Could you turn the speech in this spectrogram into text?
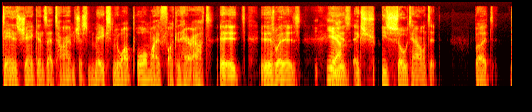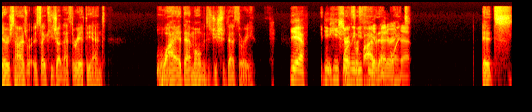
Daniss Jenkins at times just makes me want to pull my fucking hair out. It it, it is what it is. Yeah. He is ext- he's so talented. But there's times where it's like he shot that three at the end. Why at that moment did you shoot that three? Yeah. He, he certainly needs to get better at that. It's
